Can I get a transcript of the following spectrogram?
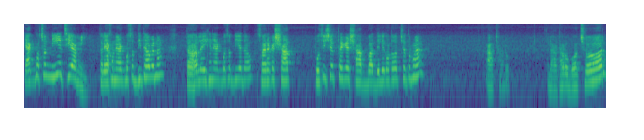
এক বছর নিয়েছি আমি, তাহলে এখন এক বছর দিতে হবে না। তাহলে এখানে এক বছর দিয়ে দাও। ছয় রাখে সাত। পঁচিশের থেকে সাত বাদ দিলে কত হচ্ছে তোমার? আঠারো। তাহলে আঠারো বছর,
